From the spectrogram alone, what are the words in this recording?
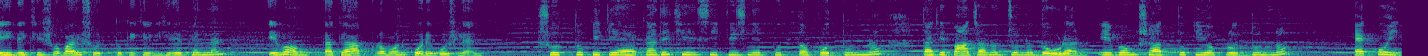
এই দেখে সবাই সত্যকীকে ঘিরে ফেললেন এবং তাকে আক্রমণ করে বসলেন। সত্যকীকে একা দেখে শ্রীকৃষ্ণের পুত্র প্রদ্যুম্ন তাকে বাঁচানোর জন্য দৌড়ান এবং সাত্যকী ও প্রদ্যুম্ন একই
